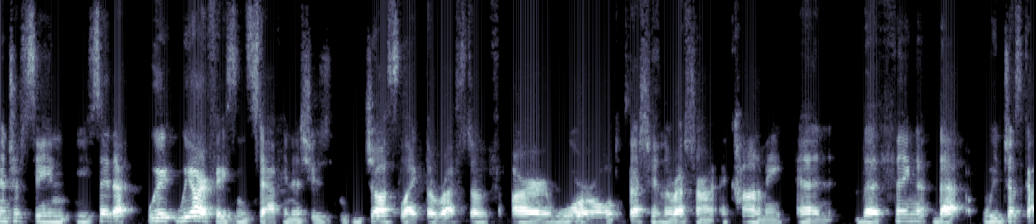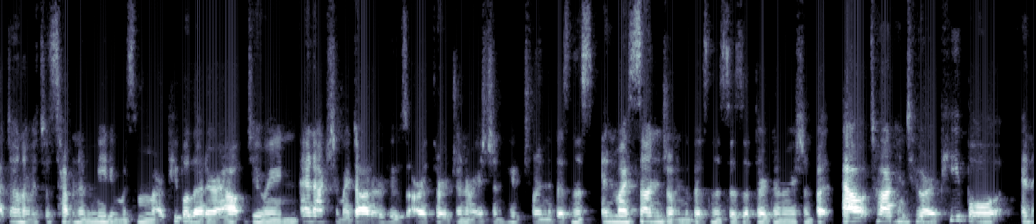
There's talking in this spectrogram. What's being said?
interesting you say that we, we are facing staffing issues just like the rest of our world especially in the restaurant economy and the thing that we just got done, I was just having a meeting with some of our people that are out doing, and actually my daughter, who's our third generation, who joined the business, and my son joined the business as a third generation, but out talking to our people and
